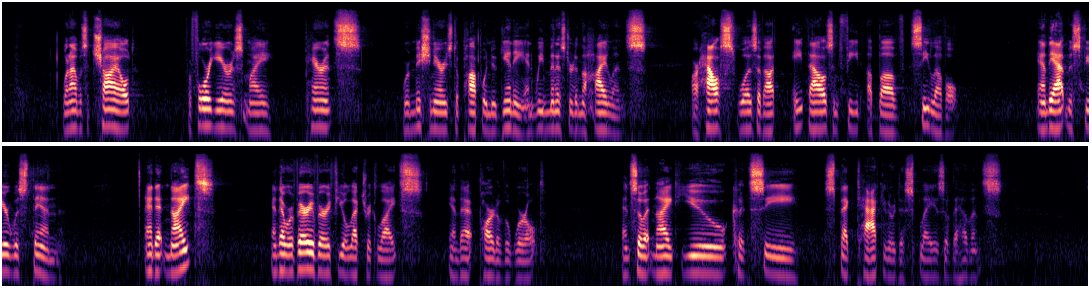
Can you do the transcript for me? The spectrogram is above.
When I was a child, for four years, my parents were missionaries to Papua New Guinea, and we ministered in the highlands. Our house was about 8,000 feet above sea level, and the atmosphere was thin. And at night, and there were very, very few electric lights in that part of the world. And so at night, you could see spectacular displays of the heavens.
